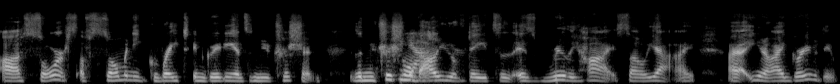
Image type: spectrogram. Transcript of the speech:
uh, source of so many great ingredients and nutrition. The nutritional yeah. value of dates is, is really high. So yeah I, I you know i agree with you.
